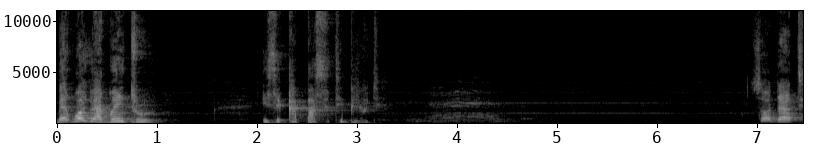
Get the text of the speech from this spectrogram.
But what you are going through is a capacity building. So that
